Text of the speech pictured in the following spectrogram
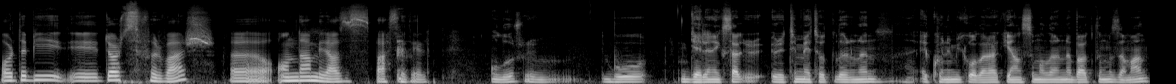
Orada bir e, 4.0 var. E, ondan biraz bahsedelim. Olur. Bu geleneksel üretim metotlarının ekonomik olarak yansımalarına baktığımız zaman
